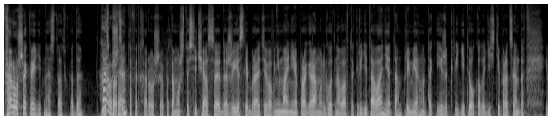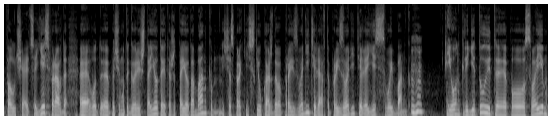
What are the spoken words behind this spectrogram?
Хорошая кредитная ставка, да? Хорошая. 10% это хорошее, потому что сейчас, э, даже если брать во внимание программу льготного автокредитования, там примерно такие же кредиты, около 10% и получаются. Есть, правда, э, вот э, почему ты говоришь Toyota, это же Toyota банк, сейчас практически у каждого производителя, автопроизводителя есть свой банк. Угу. И он кредитует э, по своим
